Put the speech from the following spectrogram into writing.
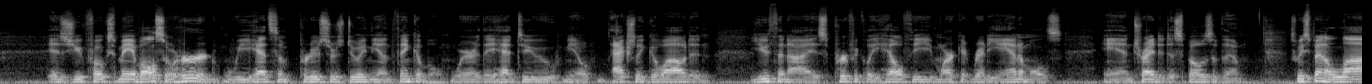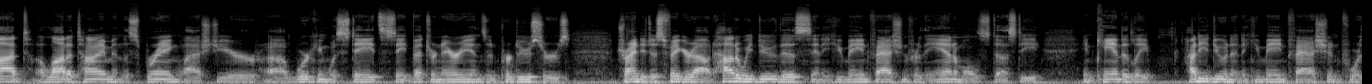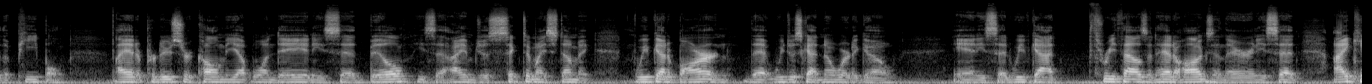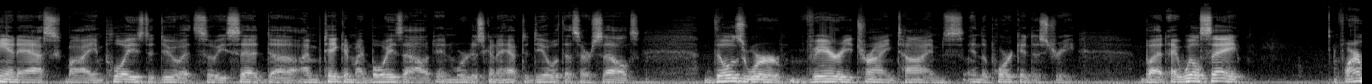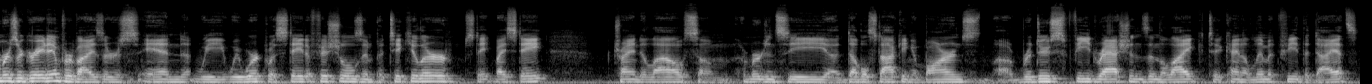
As you folks may have also heard, we had some producers doing the unthinkable, where they had to, you know, actually go out and euthanize perfectly healthy, market-ready animals and tried to dispose of them. So we spent a lot, a lot of time in the spring last year uh, working with states, state veterinarians, and producers, trying to just figure out how do we do this in a humane fashion for the animals, Dusty, and candidly, how do you do it in a humane fashion for the people? I had a producer call me up one day and he said, Bill, he said, I am just sick to my stomach. We've got a barn that we just got nowhere to go. And he said, We've got 3,000 head of hogs in there. And he said, I can't ask my employees to do it. So he said, uh, I'm taking my boys out and we're just going to have to deal with this ourselves. Those were very trying times in the pork industry. But I will say, farmers are great improvisers, and we, we worked with state officials in particular, state by state, trying to allow some emergency uh, double stocking of barns, uh, reduce feed rations and the like to kind of limit feed the diets.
